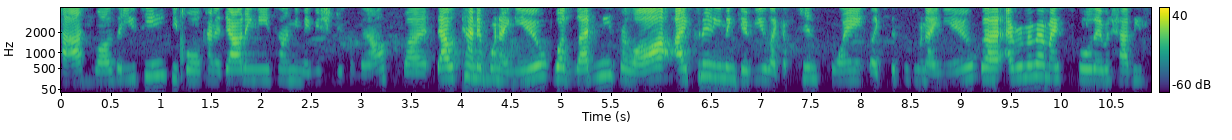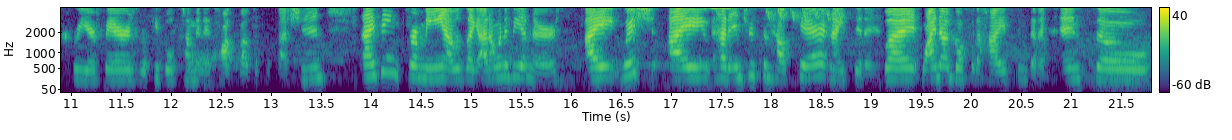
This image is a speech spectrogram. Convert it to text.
path while I was at UT. People kind of doubting me, telling me maybe you should do something else. But that was kind of when I knew. What led me to law, I couldn't even give you like a pinpoint, like this is when I knew. But I remember at my school, they would have these career fairs where people come in and talk about the profession. And I think for me, I was like, I don't want to be a nurse. I wish I had interest in healthcare and I didn't. But why not go for the highest thing that I can? And so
